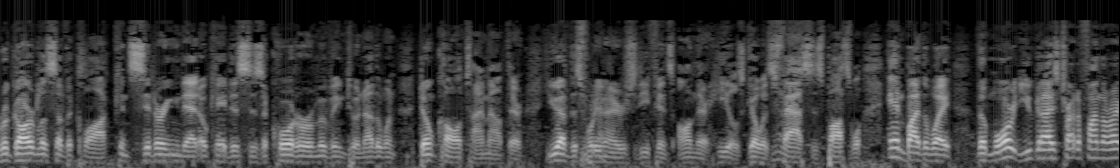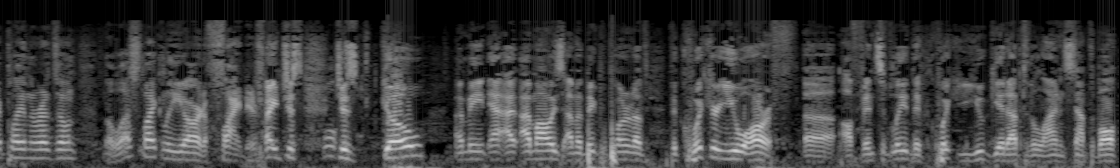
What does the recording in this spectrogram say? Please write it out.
regardless of the clock, considering that, okay, this is a quarter, we're moving to another one. Don't call a timeout there. You have this 49ers defense on their heels. Go as fast as possible. And by the way, the more you guys try to find the right play in the red zone, the less likely you are to find it, right? Just, just go. I mean, I, I'm always I'm a big proponent of the quicker you are uh, offensively, the quicker you get up to the line and snap the ball,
